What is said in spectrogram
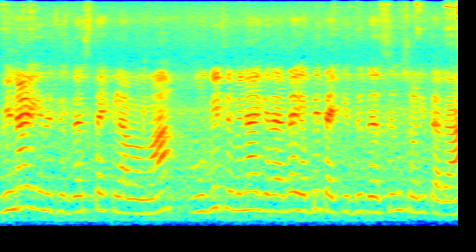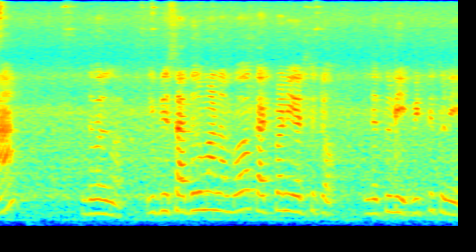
விநாயகருக்கு ட்ரெஸ் தைக்கலாமாம்மா? உங்கள் வீட்டில் விநாயகராக இருந்தால் எப்படி தைக்கிறது ட்ரெஸ்ஸுன்னு சொல்லி தரேன். இது வருங்க இப்படி சதுரமாக நம்ம கட் பண்ணி எடுத்துட்டோம். இந்த துணி விட்டு துணி.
